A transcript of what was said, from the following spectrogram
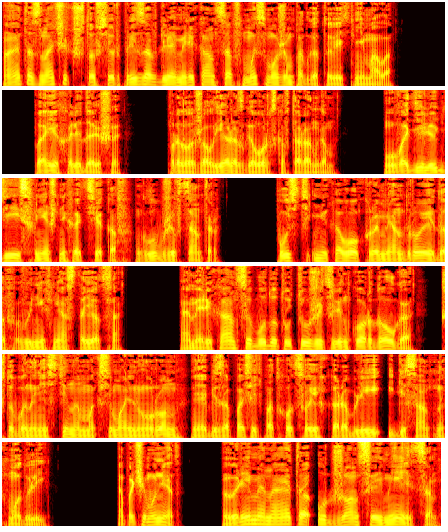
а это значит, что сюрпризов для американцев мы сможем подготовить немало. Поехали дальше, продолжал я разговор с Ковторангом. Уводи людей с внешних отсеков, глубже в центр. Пусть никого, кроме андроидов, в них не остается. Американцы будут утюжить линкор долго, чтобы нанести нам максимальный урон и обезопасить подход своих кораблей и десантных модулей. А почему нет? Время на это у Джонса имеется.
